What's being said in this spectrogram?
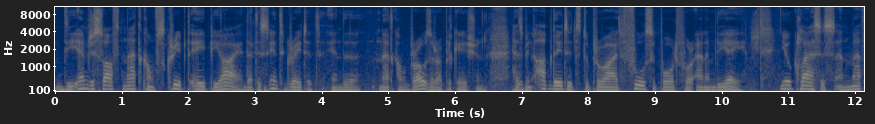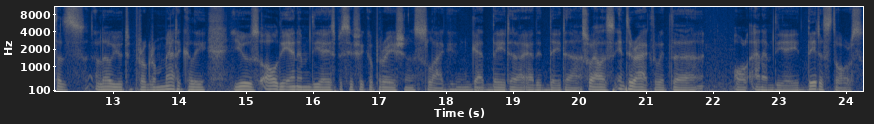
The MGSoft netconf script API that is integrated in the netconf browser application has been updated to provide full support for NMDA. New classes and methods allow you to programmatically use all the NMDA specific operations like get data, edit data, as well as interact with uh, all NMDA data stores.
